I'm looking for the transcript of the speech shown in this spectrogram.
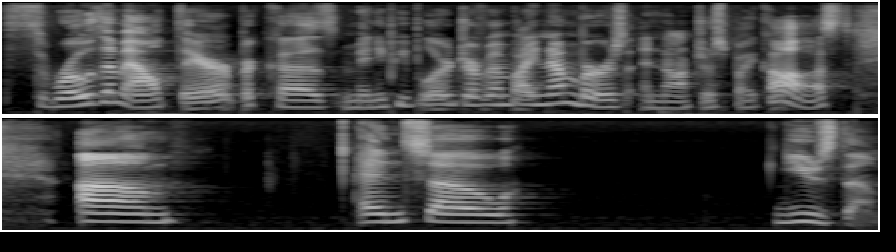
throw them out there because many people are driven by numbers and not just by cost. Um, and so use them,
